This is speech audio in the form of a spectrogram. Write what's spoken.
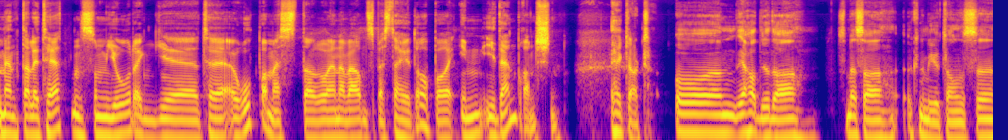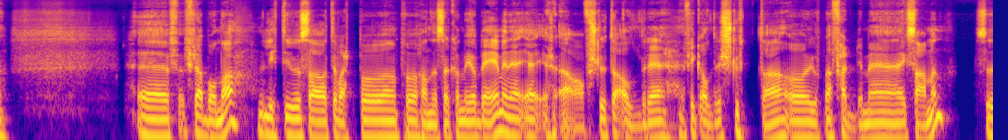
mentaliteten som gjorde deg eh, til europamester og en av verdens beste høydehoppere, inn i den bransjen? Helt klart. Og jeg hadde jo da, som jeg sa, økonomiutdannelse fra bånn av. Litt i USA og etter hvert på, på Handelsakademiet og BI, men jeg, jeg, aldri Jeg fikk aldri slutta og gjort meg ferdig med eksamen. Så,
